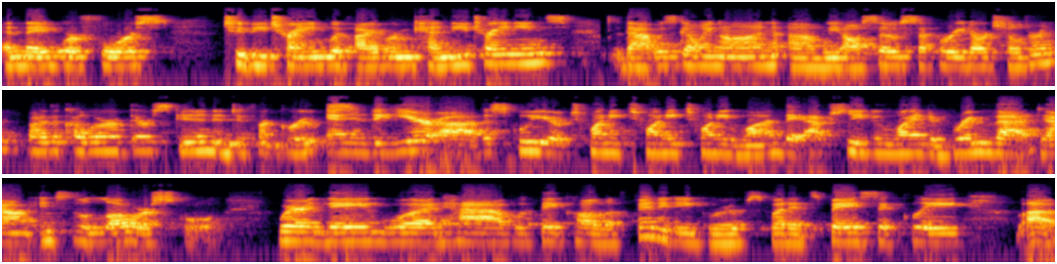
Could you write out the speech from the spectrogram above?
and they were forced to be trained with Ibram Kendi trainings. That was going on. Um, we also separate our children by the color of their skin in different groups. And in the year, uh, the school year 2020 21, they actually even wanted to bring that down into the lower school where they would have what they call affinity groups, but it's basically uh,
